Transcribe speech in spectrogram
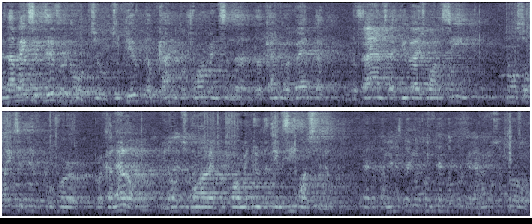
And that makes it difficult to, to give the kind of performance and the, the kind of event that the fans that you guys want to see. It also makes it difficult for, for Canelo, you know, to go out and perform and do the things he wants to do. Pero también estoy muy contento porque ganamos otro,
